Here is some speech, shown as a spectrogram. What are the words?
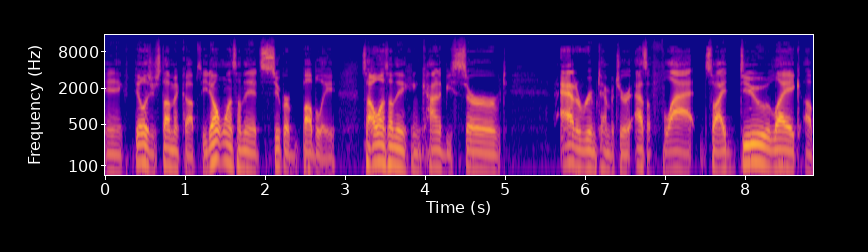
and it fills your stomach up. So you don't want something that's super bubbly. So I want something that can kind of be served at a room temperature as a flat. So I do like a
